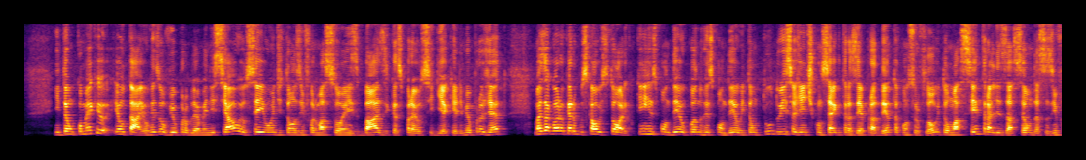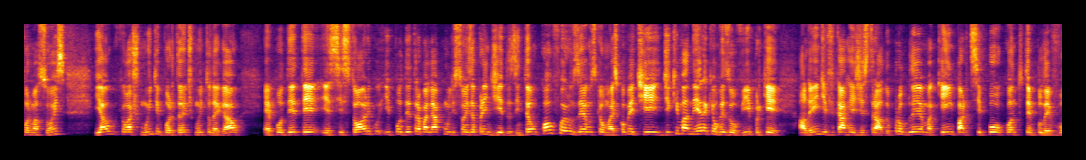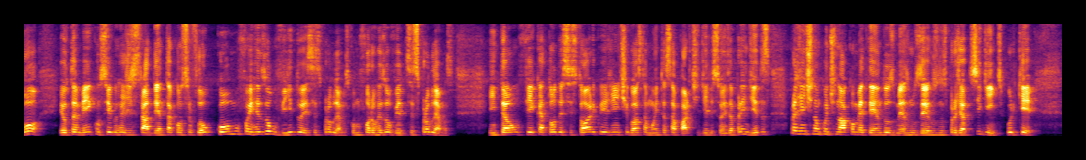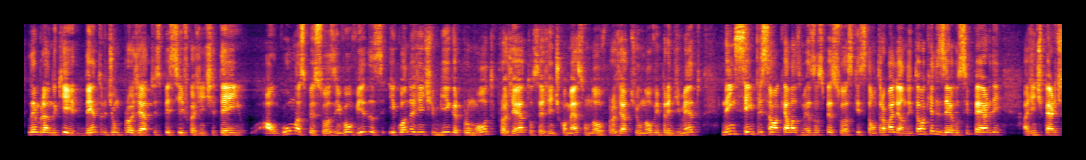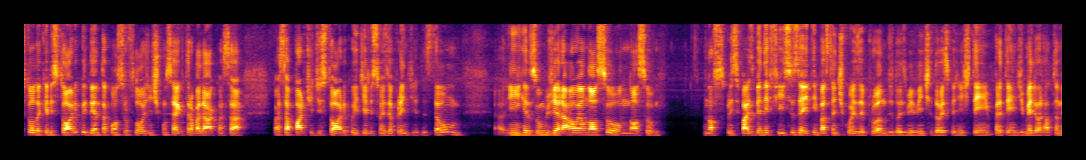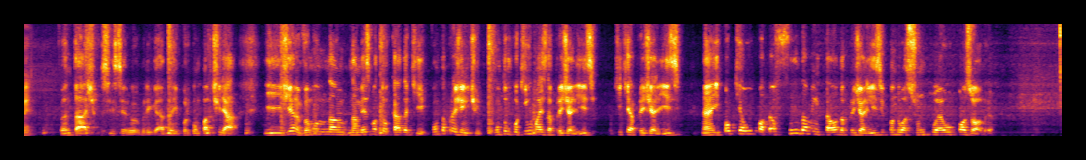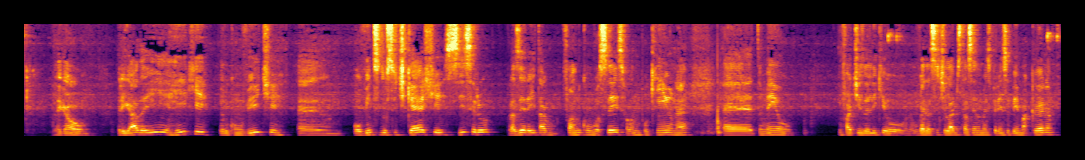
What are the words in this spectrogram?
Então, como é que eu, eu tá? Eu resolvi o problema inicial, eu sei onde estão as informações básicas para eu seguir aquele meu projeto, mas agora eu quero buscar o histórico, quem respondeu, quando respondeu. Então, tudo isso a gente consegue trazer para dentro da ConstruFlow, então uma centralização dessas informações e algo que eu acho muito importante, muito legal, é poder ter esse histórico e poder trabalhar com lições aprendidas. Então, qual foram os erros que eu mais cometi? De que maneira que eu resolvi? Porque além de ficar registrado o problema, quem participou, quanto tempo levou, eu também consigo registrar dentro da ConstruFlow como foi resolvido esses problemas, como foram resolvidos esses problemas. Então fica todo esse histórico e a gente gosta muito dessa parte de lições aprendidas para a gente não continuar cometendo os mesmos erros nos projetos seguintes. Por quê? Lembrando que dentro de um projeto específico a gente tem algumas pessoas envolvidas e quando a gente migra para um outro projeto, ou seja, a gente começa um novo projeto de um novo empreendimento, nem sempre são aquelas mesmas pessoas que estão trabalhando. Então aqueles erros se perdem, a gente perde todo aquele histórico e dentro da ConstruFlow a gente consegue trabalhar com essa, com essa parte de histórico e de lições aprendidas. Então, em resumo geral, é o nosso, nosso nossos principais benefícios e aí tem bastante coisa para o ano de 2022 que a gente tem pretende melhorar também. Fantástico, Cícero. Obrigado aí por compartilhar. E, Jean, vamos na, na mesma tocada aqui. Conta pra gente, conta um pouquinho mais da Pregialise, o que, que é a Pregialise, né? E qual que é o papel fundamental da Pregialise quando o assunto é o pós-obra. Legal. Obrigado aí, Henrique, pelo convite. É, ouvintes do CityCast, Cícero, prazer aí estar falando com vocês, falando um pouquinho, né? É, também eu enfatizo ali que o, o Veda City Lab está sendo uma experiência bem bacana.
